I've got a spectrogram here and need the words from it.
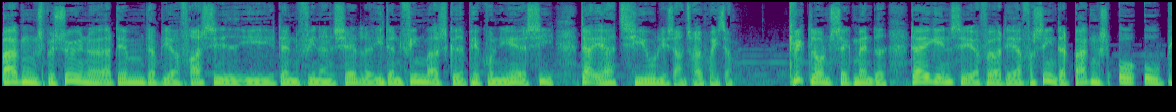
Bakkens besøgende er dem, der bliver frasiget i den finansielle, i den finmaskede pekuniære si, der er Tivolis entrepriser. Kviklund-segmentet, der ikke indser, før det er for sent, at bakkens OOP,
